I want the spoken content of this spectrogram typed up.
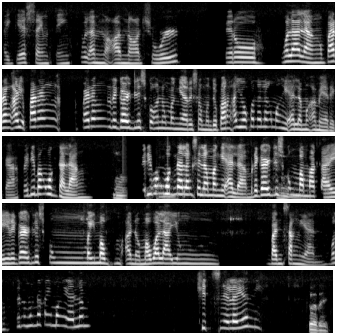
I guess I'm thankful. I'm not, I'm not sure. Pero, wala lang. Parang, ay, parang, parang regardless kung anong mangyari sa mundo, parang ayoko na lang mangialam ang Amerika. Pwede bang wag na lang? Mm. Pwede bang wag na lang silang mangialam? Regardless kung Mm. mamatay, regardless kung may ma, ano, mawala yung bansang yan. Wag, ano, wag na kayong mangialam. Cheats nila yan eh. Correct.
